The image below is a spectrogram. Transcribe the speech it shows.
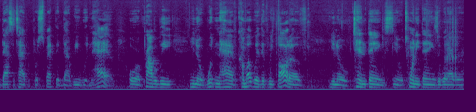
That's the type of perspective that we wouldn't have, or probably, you know, wouldn't have come up with if we thought of, you know, ten things, you know, twenty things or whatever,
